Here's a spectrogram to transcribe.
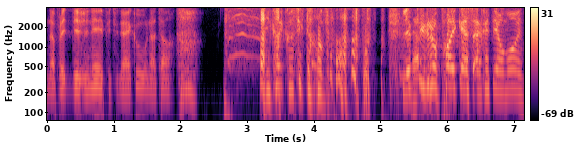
on a après déjeuner, puis tout d'un coup, on attend. Nicolas, qu'est-ce que t'en penses? Le plus gros podcast arrêté au monde.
